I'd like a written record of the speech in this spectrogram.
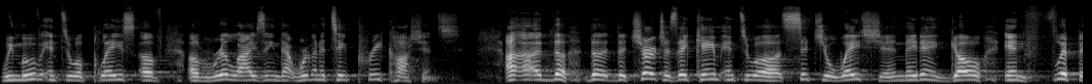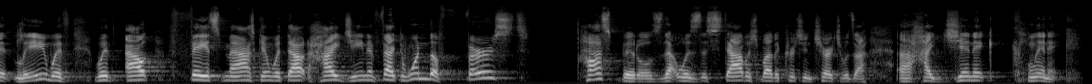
we move into a place of, of realizing that we're going to take precautions. Uh, uh, the, the, the church, as they came into a situation, they didn't go in flippantly with, without face mask and without hygiene. In fact, one of the first hospitals that was established by the Christian church was a, a hygienic clinic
